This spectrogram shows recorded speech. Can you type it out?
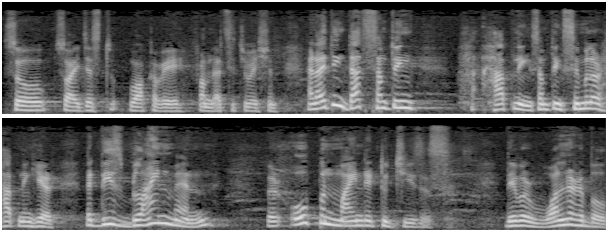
So, so I just walk away from that situation. And I think that's something happening, something similar happening here. That these blind men were open minded to Jesus, they were vulnerable.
